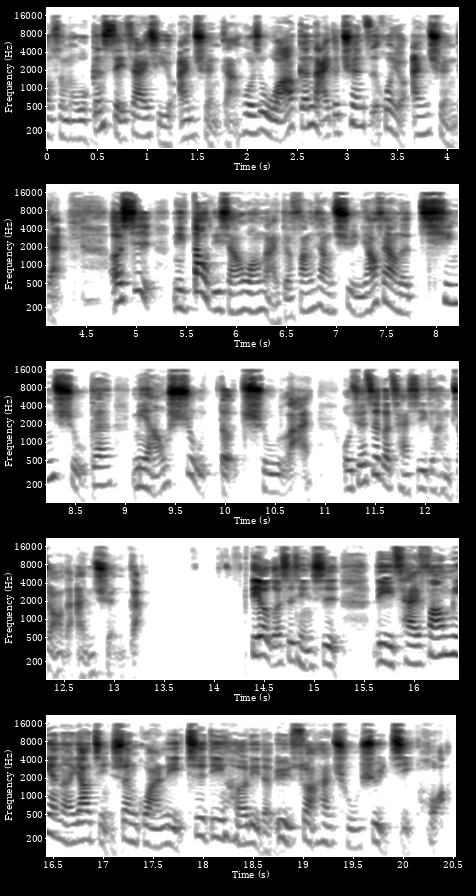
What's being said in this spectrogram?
哦什么我跟谁在一起有安全感，或者是我要跟哪一个圈子会有安全感，而是你到底想要往哪一个方向去，你要非常的清楚跟描述的出来。我觉得这个才是一个很重要的安全感。第二个事情是理财方面呢，要谨慎管理，制定合理的预算和储蓄计划。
